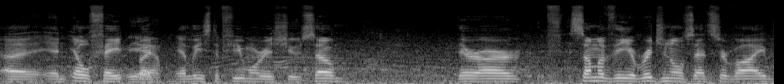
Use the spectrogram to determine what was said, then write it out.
uh, an ill fate, Yeah. but at least a few more issues. So there are some of the originals that survived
